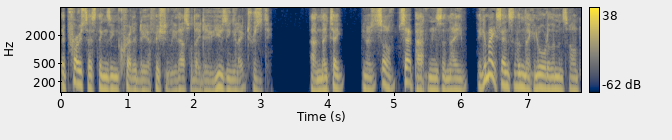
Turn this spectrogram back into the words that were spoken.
they process things incredibly efficiently. That's what they do using electricity. And they take you know sort of set patterns and they they can make sense of them. They can order them and so on.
